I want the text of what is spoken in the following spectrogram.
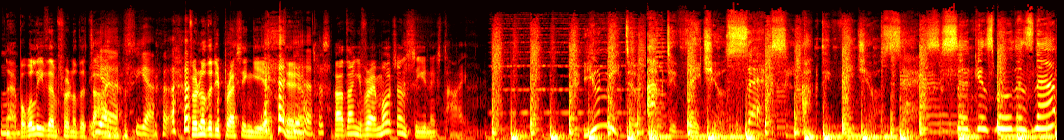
Yeah, But we'll leave them for another time. Yes, yeah. for another depressing year. Yeah. Yes. Uh, thank you very much, and see you next time. You need to activate your sexy. Activate your sexy. Silk and smooth and snap.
